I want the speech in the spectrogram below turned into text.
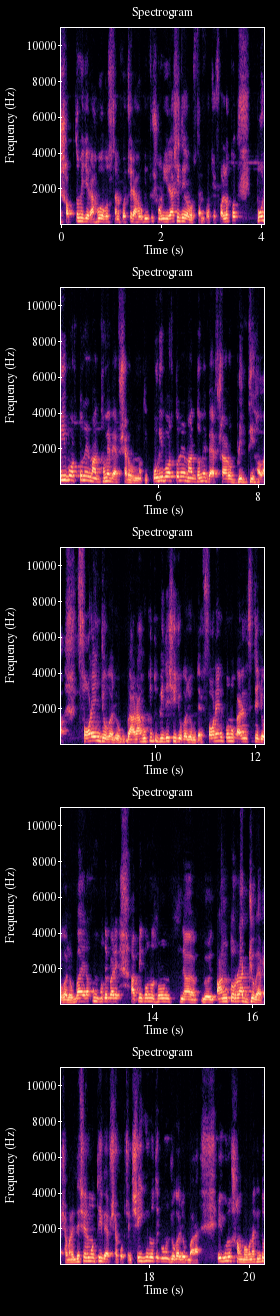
সপ্তমে যে রাহু অবস্থান করছে, রাহু কিন্তু শনি রাশিতে অবস্থান করছে। ফলত পরিবর্তনের মাধ্যমে ব্যবসার উন্নতি, পরিবর্তনের মাধ্যমে ব্যবসা আরও বৃদ্ধি হওয়া। ফরেন যোগাযোগ বা রাহু কিন্তু বিদেশি যোগাযোগ দেয়। ফরেন কোনো কারেন্সিতে যোগাযোগ বা এরকম হতে পারে আপনি কোনো ধরুন আন্তঃরাজ্য ব্যবসা মানে দেশের মধ্যেই ব্যবসা করছেন, সেইগুলোতে কোনো যোগাযোগ বাড়া এগুলোর সম্ভাবনা কিন্তু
